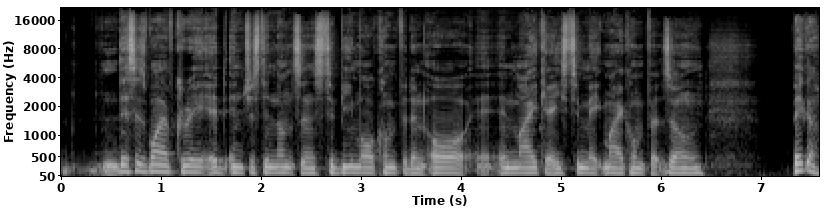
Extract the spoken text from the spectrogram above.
this is why I've created interesting nonsense to be more confident, or in my case, to make my comfort zone bigger.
